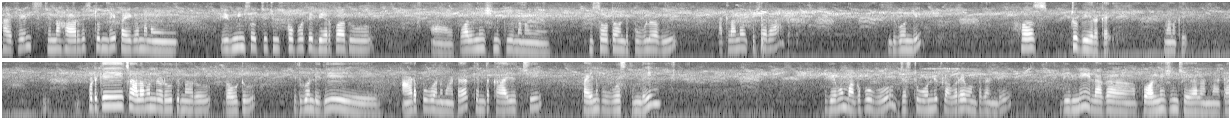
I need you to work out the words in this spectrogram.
Hi friends చిన్న harvest ఉంది. పైగా మనం ఈవినింగ్స్ వచ్చి చూసుకోకపోతే బీరపాదు పాలినేషన్కి మనం మిస్ అవుతామండి పువ్వులు అవి. అట్లానే చూసారా? ఇదిగోండి. ఫస్ట్ బీరకాయ మనకి. ఇప్పటికీ చాలామంది అడుగుతున్నారు డౌటు. ఇదిగోండి ఇది ఆడపువ్వు అనమాట కింద కాయ వచ్చి పైన పువ్వు వస్తుంది. ఇదేమో మగ పువ్వు జస్ట్ ఓన్లీ ఫ్లవరే ఉంటుందండి. దీన్ని ఇలాగా పాలినేషన్ చేయాలన్నమాట.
